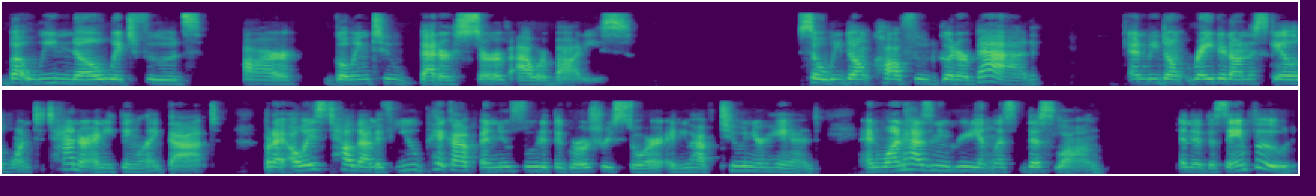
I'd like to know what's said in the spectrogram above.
but we know which foods are going to better serve our bodies. So we don't call food good or bad, and we don't rate it on a scale of one to 10 or anything like that. But I always tell them if you pick up a new food at the grocery store and you have two in your hand and one has an ingredient list this long and they're the same food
